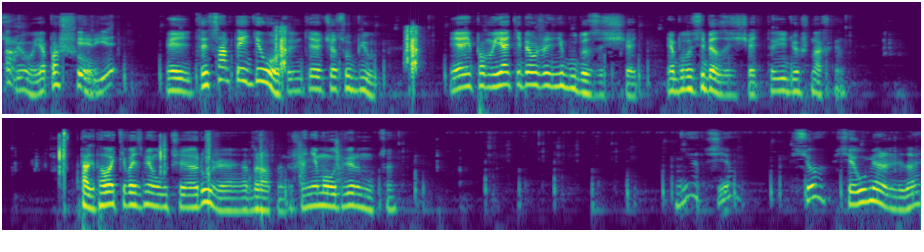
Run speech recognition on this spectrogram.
Все, я пошел. Эй, ты сам ты идиот, они тебя сейчас убьют. Я, не пом- я тебя уже не буду защищать. Я буду себя защищать, ты идешь нахрен. Так, давайте возьмем лучше оружие обратно, потому что они могут вернуться. Нет, все. Все, все умерли, да?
